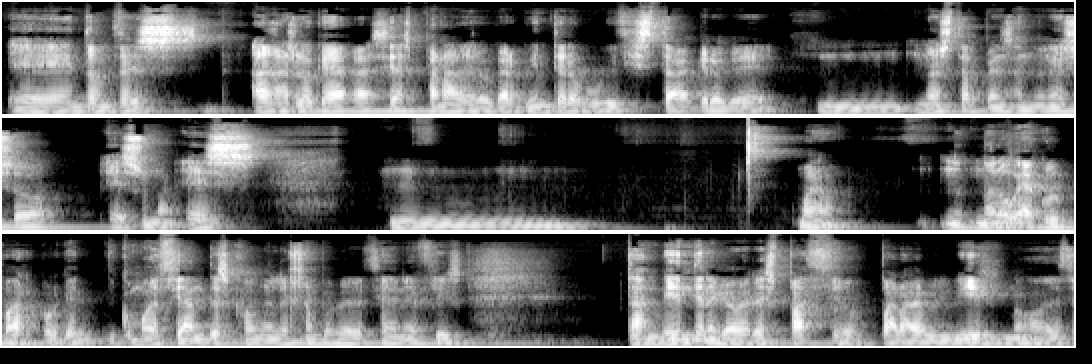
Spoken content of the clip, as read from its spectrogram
Entonces, hagas lo que hagas, seas panadero, carpintero, publicista, creo que mm, no estar pensando en eso es una, es mm, bueno, no, lo voy a culpar, porque como decía antes con el ejemplo que decía de Netflix, también tiene que haber espacio para vivir, ¿no? Es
